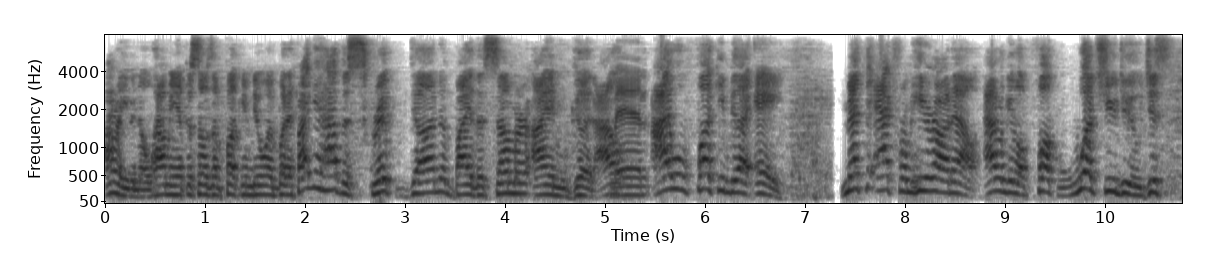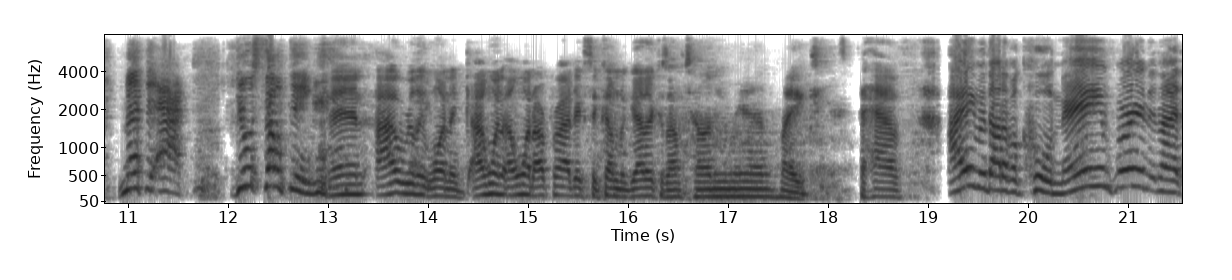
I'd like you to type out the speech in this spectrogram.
I don't even know how many episodes I'm fucking doing, but if I can have the script done by the summer, I am good. I'll, Man. I will fucking be like, hey, method act from here on out. I don't give a fuck what you do. Just method act. Do something. man, I really want to I want I want our projects to come together because I'm telling you, man, like to have. I even thought of a cool name for it, and I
